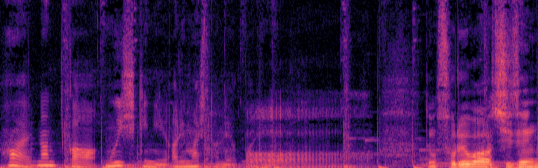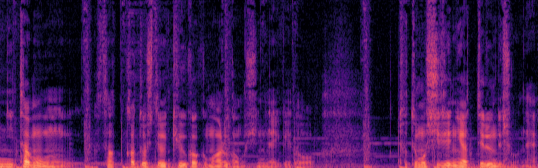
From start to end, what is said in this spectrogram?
はい、なんか無意識にありましたね、やっぱり。でもそれは自然に多分作家としての嗅覚もあるかもしれないけどとても自然にやってるんでしょうね。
